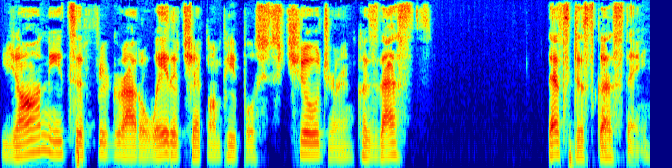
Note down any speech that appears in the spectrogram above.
Y'all need to figure out a way to check on people's children because that's that's disgusting.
